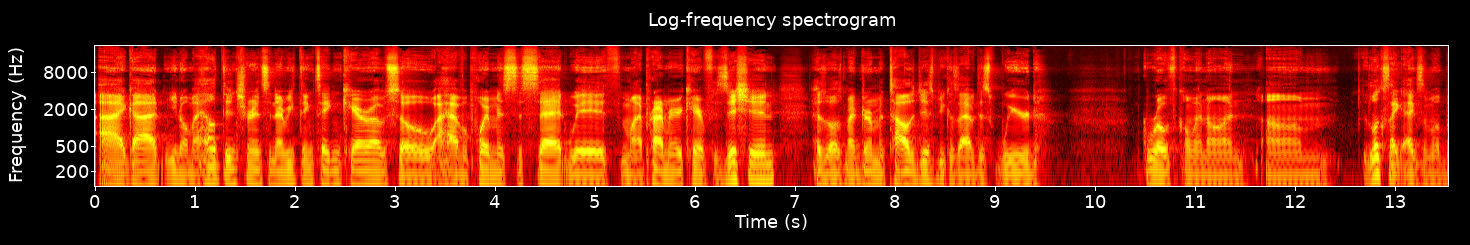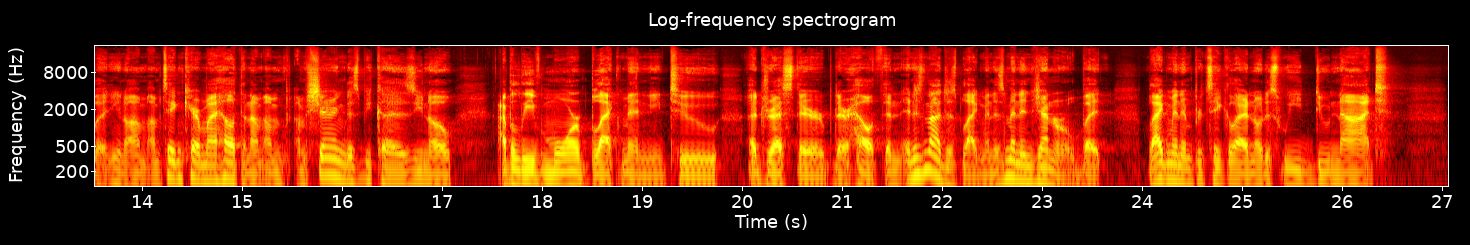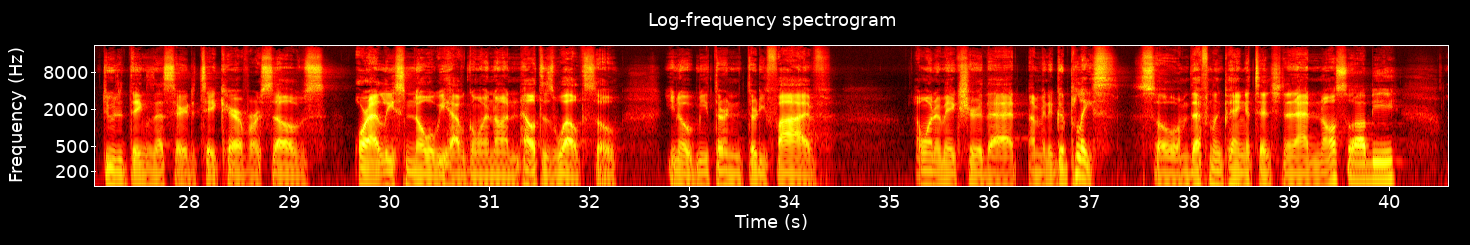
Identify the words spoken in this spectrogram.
I got, you know, my health insurance and everything taken care of. So I have appointments to set with my primary care physician as well as my dermatologist because I have this weird growth going on. Um, it looks like eczema, but you know, I'm, I'm taking care of my health and I'm, I'm, I'm sharing this because, you know, I believe more black men need to address their, their health. And, and it's not just black men, it's men in general, but black men in particular, I notice we do not do the things necessary to take care of ourselves or at least know what we have going on. Health is wealth. So, you know, me turning 35, I want to make sure that I'm in a good place. So I'm definitely paying attention to that. And also I'll be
